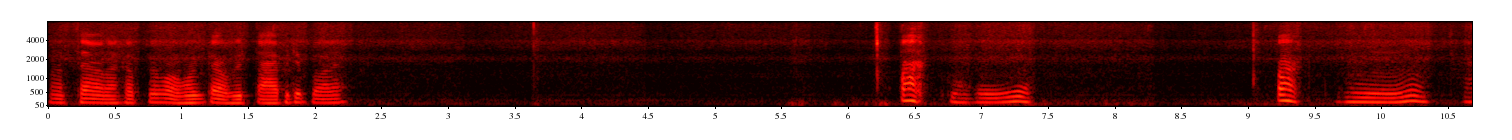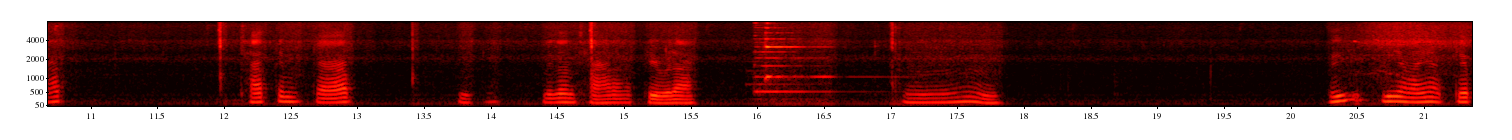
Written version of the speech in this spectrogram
มาเศร้านะครับเจ้าของคนเก่าคือตายไปเรียบร้อยแล้วปักโอ้โหปักหืมชัดชัดเต็มกราฟ ไม่ต้องช้าแล้วเสียเวลาอืมเฮ้ยนี่อะไรอะเก็บ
